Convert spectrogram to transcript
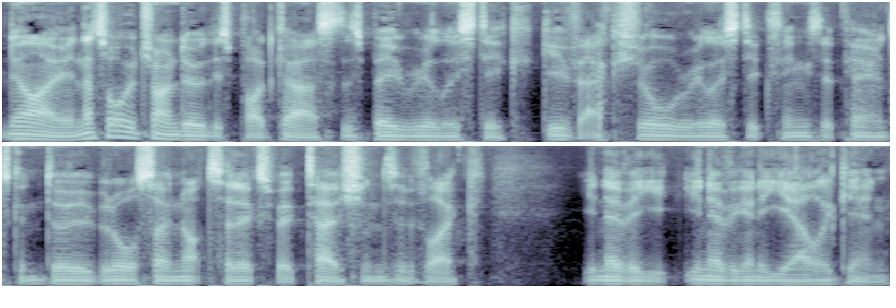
No, and that's what we're trying to do with this podcast is be realistic, give actual realistic things that parents can do, but also not set expectations of like you're never you're never going to yell again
